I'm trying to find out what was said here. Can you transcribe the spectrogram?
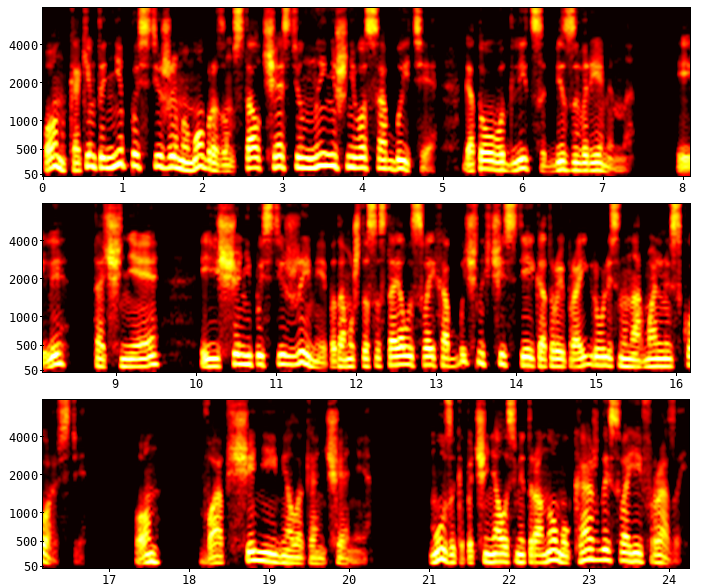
Он каким-то непостижимым образом стал частью нынешнего события, готового длиться безвременно. Или, точнее, и еще непостижимее, потому что состоял из своих обычных частей, которые проигрывались на нормальной скорости. Он вообще не имел окончания. Музыка подчинялась метроному каждой своей фразой,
